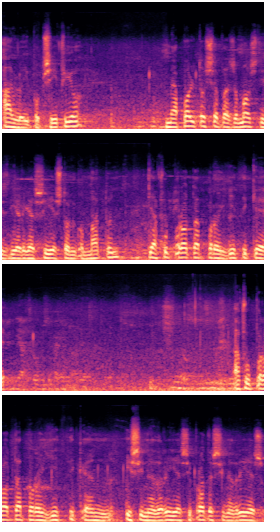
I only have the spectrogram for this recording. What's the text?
άλλο υποψήφιο με απόλυτο σεβασμό στις διεργασίες των κομμάτων και αφού πρώτα προηγήθηκε αφού πρώτα προηγήθηκαν οι συνεδρίες, οι πρώτες συνεδρίες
